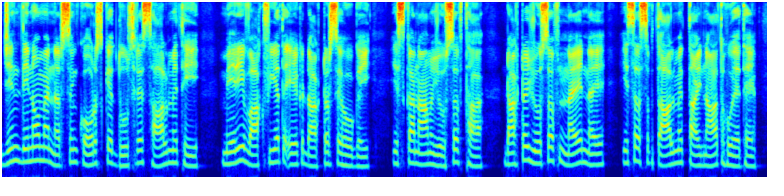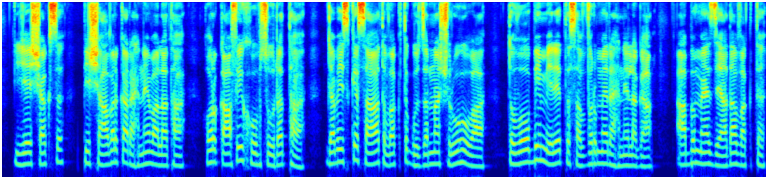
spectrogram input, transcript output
जिन दिनों मैं नर्सिंग कोर्स के दूसरे साल में थी, मेरी वाकफियत एक डॉक्टर से हो गई। इसका नाम यूसुफ था। डॉक्टर यूसुफ नए नए इस अस्पताल में तैनात हुए थे। ये शख्स पिशावर का रहने वाला था और काफ़ी खूबसूरत था। जब इसके साथ वक्त गुजरना शुरू हुआ तो वो भी मेरे तस्वुर में रहने लगा। अब मैं ज़्यादा वक्त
